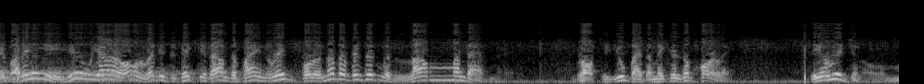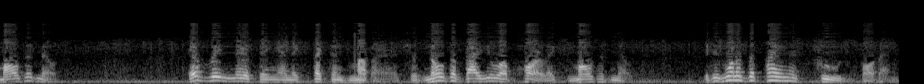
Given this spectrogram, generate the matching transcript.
Everybody. Here we are all ready to take you down to Pine Ridge for another visit with Lum and Abner. Brought to you by the makers of Horlicks, the original malted milk. Every nursing and expectant mother should know the value of Horlicks malted milk. It is one of the finest foods for them.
